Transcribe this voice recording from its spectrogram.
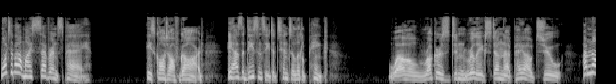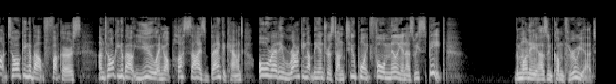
What about my severance pay? He's caught off guard. He has the decency to tint a little pink. Well, Ruckers didn't really extend that payout to. I'm not talking about fuckers. I'm talking about you and your plus size bank account already racking up the interest on 2.4 million as we speak. The money hasn't come through yet.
